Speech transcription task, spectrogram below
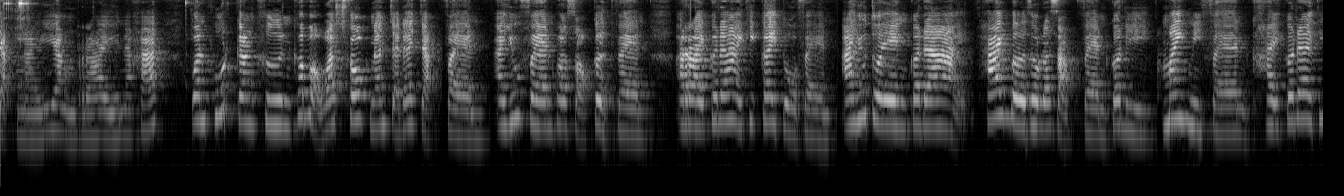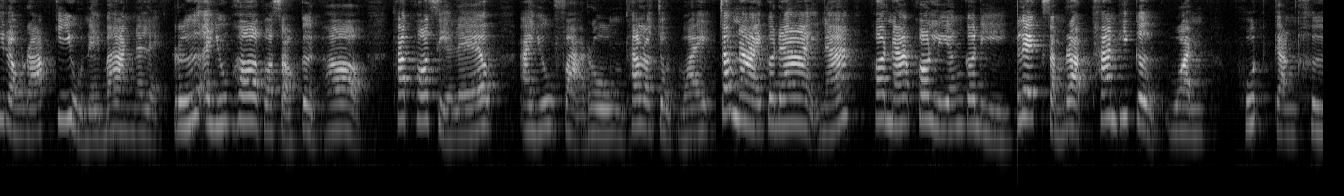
จากไหนอย่างไรนะคะ วันพุธกลางคืนเขาบอกว่าโชคนั้นจะได้จากแฟน อายุแฟนพศเกิดแฟน อะไรก็ได้ที่ใกล้ตัวแฟน อายุตัวเองก็ได้ท้ายเบอร์โทรศัพท์แฟนก็ดี ไม่มีแฟนใครก็ได้ที่เรารักที่อยู่ในบ้านนั่นแหละ หรืออายุพ่อพศเกิดพ่อ ถ้าพ่อเสียแล้ว อายุฝ่าโรง ถ้าเราจดไว้เจ้านายก็ได้นะ พ่อนะพ่อเลี้ยงก็ดี เลขสำหรับท่านที่เกิดวันพุธกลางคื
